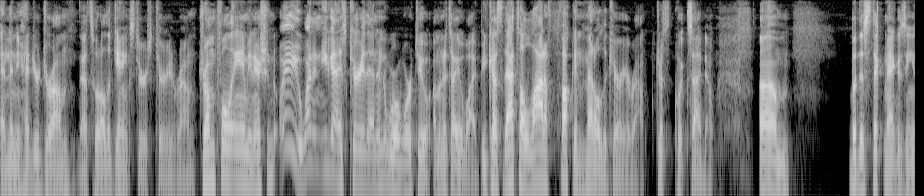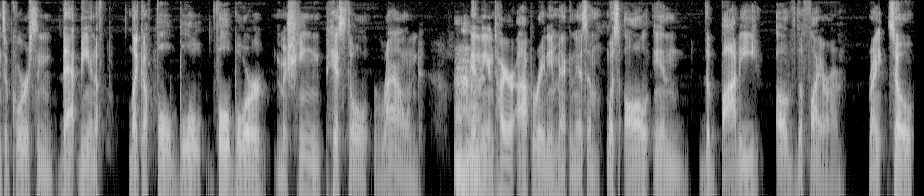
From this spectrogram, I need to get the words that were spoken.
and then you had your drum. That's what all the gangsters carried around. Drum full of ammunition. Hey, why didn't you guys carry that into World War II? I'm going to tell you why. Because that's a lot of fucking metal to carry around. Just quick side note. Um, but the stick magazines, of course, and that being a like a full full bore machine pistol round, Mhm. and the entire operating mechanism was all in the body of the firearm, right? So,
